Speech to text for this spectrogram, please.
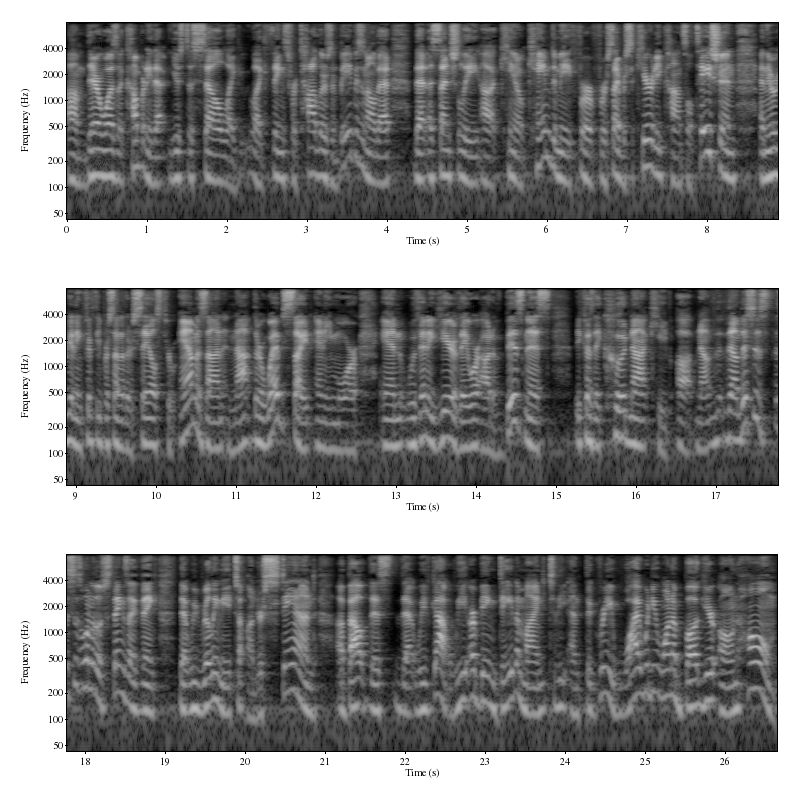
Um, there was a company that used to sell like like things for toddlers and babies and all that. That essentially, uh, you know, came to me for for cybersecurity consultation, and they were getting fifty percent of their sales through Amazon, not their website anymore. And within a year, they were out of business because they could not keep up. Now, th- now this is this is one of those things I think that we really need to understand about this that we've got. We are being data mined to the nth degree. Why would you want to bug your own home?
